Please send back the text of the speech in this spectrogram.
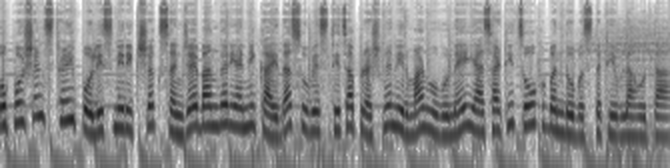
उपोषणस्थळी पोलीस निरीक्षक संजय बांगर यांनी कायदा सुव्यवस्थेचा प्रश्न निर्माण होऊ नये यासाठी चोख बंदोबस्त ठेवला होता.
